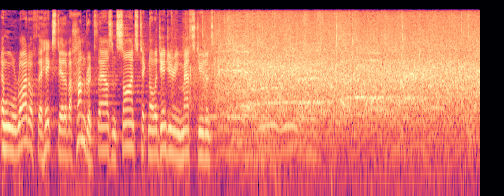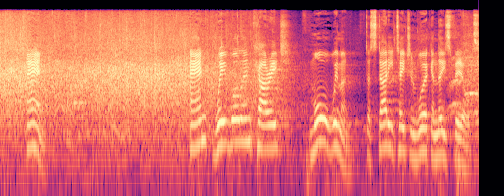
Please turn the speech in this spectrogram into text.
and we will write off the HECS debt of 100,000 science, technology, engineering maths students And, and we will encourage more women to study, teach and work in these fields.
